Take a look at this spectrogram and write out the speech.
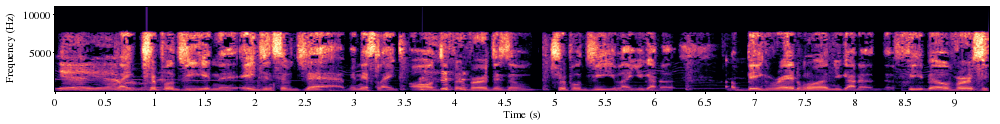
yeah, yeah, I like Triple that. G and the Agents of Jab, and it's like all different versions of Triple G. Like you got a a big red one, you got a the female version,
